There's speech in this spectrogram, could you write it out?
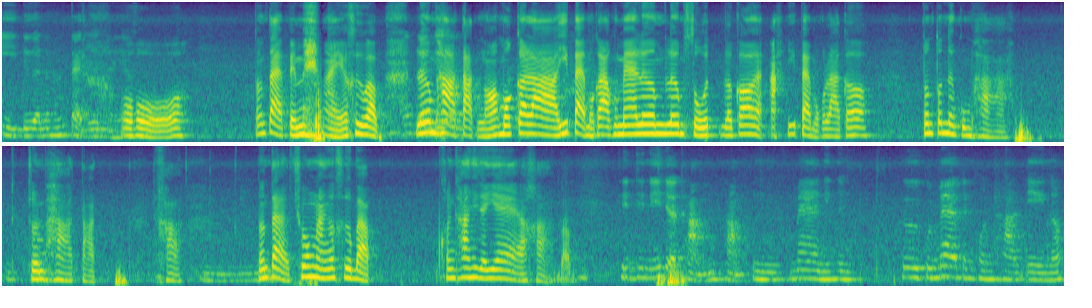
กี่เดือนนะตั้งแต่เดือนไหนอะโอ้โห ตั้งแต่เป็นใหม่ๆก็คือแบบเริ่มผ่าตัดเนาะมกรายี่แปดมกราคุณแม่เริ่มเริ่มซุด แล้วก็อะยี่แปดมกราก็ต้นต้นเดือนกุมภาจนผ่าตัดค่ะ ตั้งแต่ช่วงนั้นก็คือแบบค่อนข้างที่จะแย่อะค่ะ แบบทีทีนี้เดี๋ยวถามถามคุณแม่นิดนึง คือคุณแม่เป็นคนทานเองเนาะ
